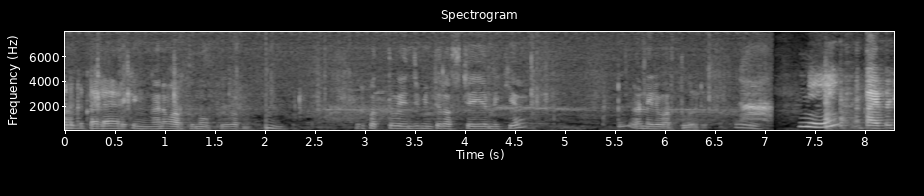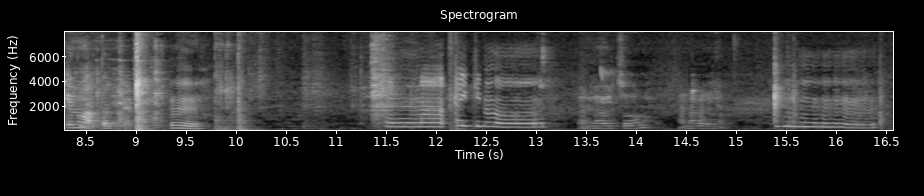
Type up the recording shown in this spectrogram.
എടുക്കട്ടെ അല്ലേ ഇങ്ങനെ വറുത്ത് നോക്ക് പറഞ്ഞു. ഒരു പത്ത് പതിനഞ്ച് മിനിറ്റ് റെസ്റ്റ് ചെയ്യാൻ വെക്കുക എണ്ണയിൽ വറുത്ത് വരും. ഇനി വറുത്തെടുക്കട്ടെ. എണ്ണ ഒഴിച്ചോ? എണ്ണ കഴിഞ്ഞു.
